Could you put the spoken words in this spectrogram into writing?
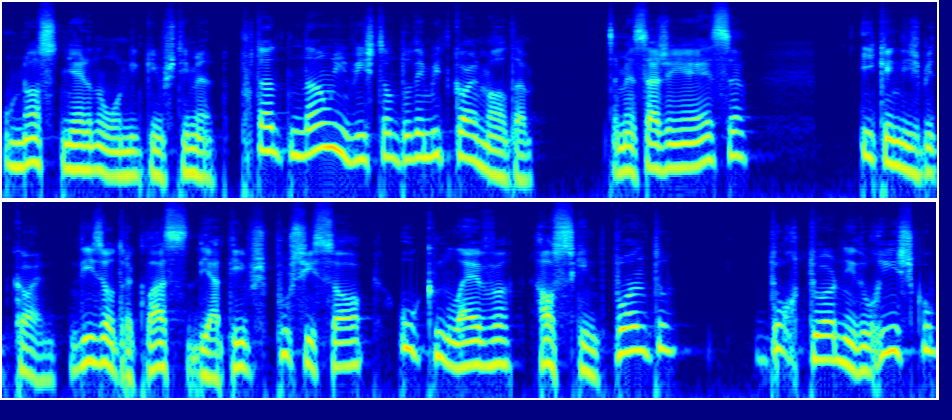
o nosso dinheiro num único investimento. Portanto, não invistam tudo em Bitcoin, malta. A mensagem é essa. E quem diz Bitcoin diz outra classe de ativos por si só, o que me leva ao seguinte ponto: do retorno e do risco.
